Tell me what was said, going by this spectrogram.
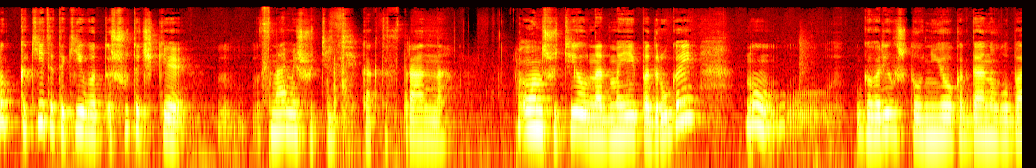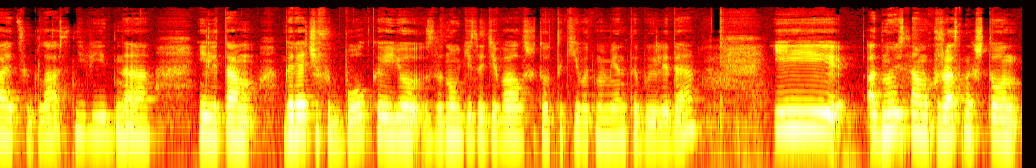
ну, какие-то такие вот шуточки с нами шутить как-то странно. Он шутил над моей подругой, ну, говорил, что у нее, когда она улыбается, глаз не видно, или там горячая футболка ее за ноги задевал, что вот такие вот моменты были, да. И одно из самых ужасных, что он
